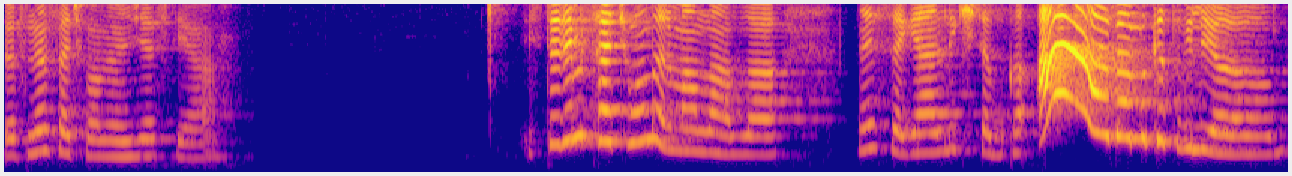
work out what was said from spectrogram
Öf ne saçmalıyorsun Jess ya. İstediğimi saçmalarım Allah Allah. Neyse geldik işte bu kadar. Aa ben bu katı biliyorum.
